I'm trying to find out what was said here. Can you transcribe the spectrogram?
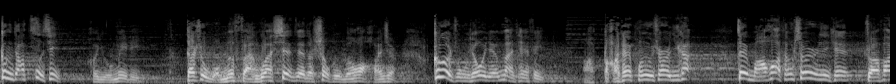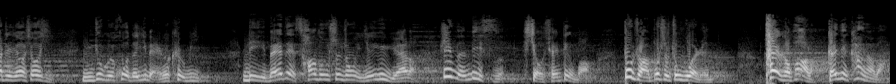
更加自信和有魅力。但是我们反观现在的社会文化环境，各种谣言漫天飞啊！打开朋友圈一看，在马化腾生日那天转发这条消息，你就会获得一百个 Q 币。李白在藏头诗中已经预言了“日本必死，小泉定亡”，不转不是中国人，太可怕了！赶紧看看吧。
